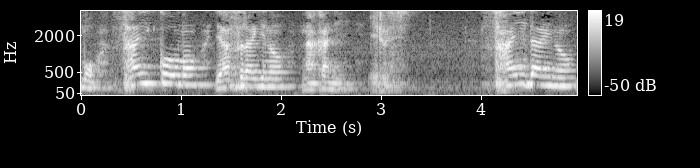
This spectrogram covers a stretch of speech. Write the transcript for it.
もう最高の安らぎの中にいるし最大の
